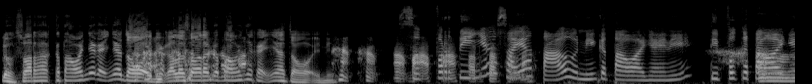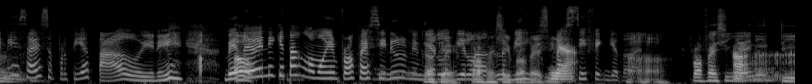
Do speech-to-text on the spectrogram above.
Loh, suara ketawanya kayaknya cowok ini. Kalau suara ketawanya kayaknya cowok ini. Ah, maaf, Sepertinya saya tahu nih ketawanya ini. Tipe ketawanya Hmm. nih saya sepertinya tahu ini. BTW ini kita ngomongin profesi dulu nih biar Oke, lebih profesi, lebih profesi. spesifik gitu. Profesinya Ah. ini di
